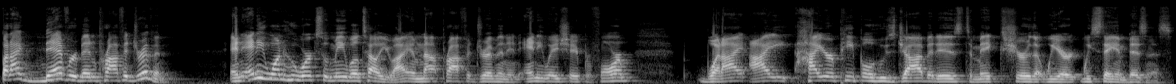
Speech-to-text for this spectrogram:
but I've never been profit driven. And anyone who works with me will tell you I am not profit driven in any way, shape, or form. What I, I hire people whose job it is to make sure that we are we stay in business.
